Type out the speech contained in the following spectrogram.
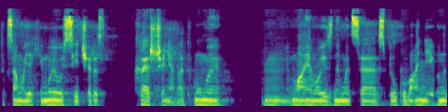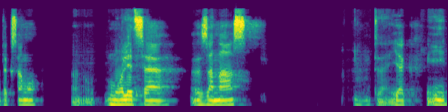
так само, як і ми усі через хрещення. Так, Тому ми маємо із ними це спілкування, і вони так само ну, моляться за нас, як і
